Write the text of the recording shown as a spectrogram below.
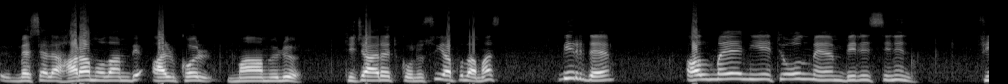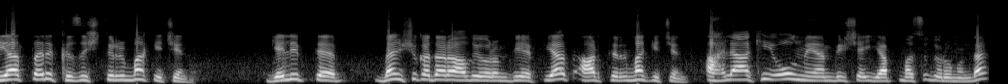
mesela haram olan bir alkol mamülü ticaret konusu yapılamaz. Bir de almaya niyeti olmayan birisinin fiyatları kızıştırmak için gelip de ben şu kadar alıyorum diye fiyat artırmak için ahlaki olmayan bir şey yapması durumunda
